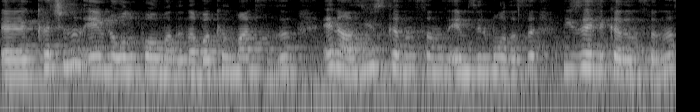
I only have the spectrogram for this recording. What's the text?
e, kaçının evli olup olmadığına bakılmaksızın en az 100 kadınsanız emzirme odası, 150 kadınsanız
